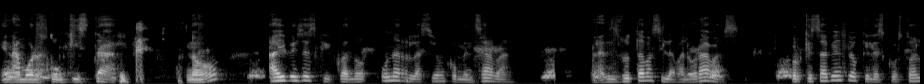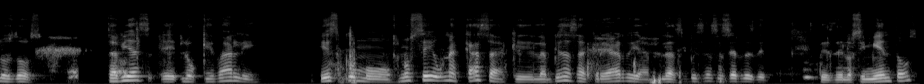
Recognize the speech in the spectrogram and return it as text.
enamorar, conquistar, ¿no? Hay veces que cuando una relación comenzaba, la disfrutabas y la valorabas, porque sabías lo que les costó a los dos, sabías eh, lo que vale. Es como, no sé, una casa que la empiezas a crear y la empiezas a hacer desde, desde los cimientos,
